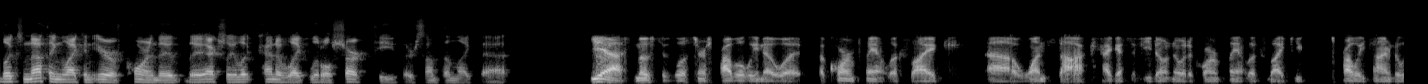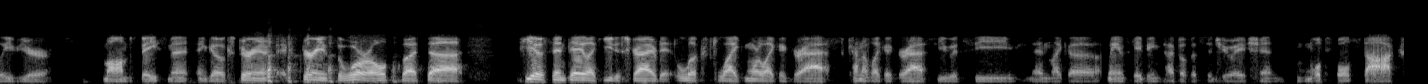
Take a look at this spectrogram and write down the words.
looks nothing like an ear of corn. They they actually look kind of like little shark teeth or something like that. Yeah, most of the listeners probably know what a corn plant looks like. Uh, one stalk. I guess if you don't know what a corn plant looks like, you, it's probably time to leave your mom's basement and go experience experience the world. But uh, teosinte, like you described, it looks like more like a grass, kind of like a grass you would see in like a landscaping type of a situation. Multiple stalks,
